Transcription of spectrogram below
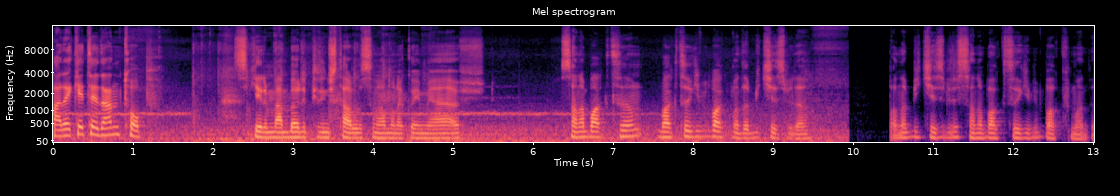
Hareket eden top. Sikerim ben böyle pirinç tarlasına amına koyayım ya. Öf. Sana baktığım, baktığı gibi bakmadı bir kez bile. Bana bir kez bile sana baktığı gibi bakmadı.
